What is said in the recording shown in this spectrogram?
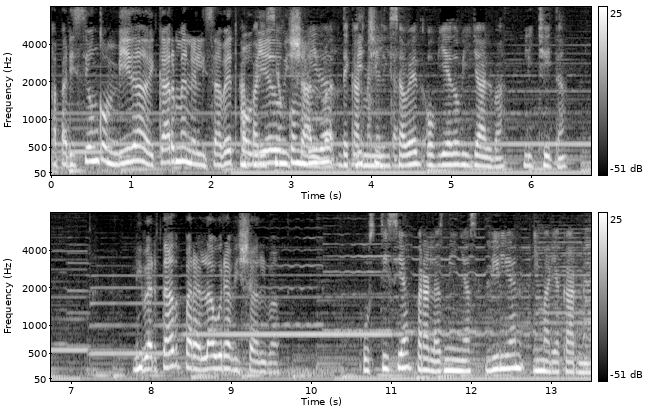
Aparición con vida de Carmen Elizabeth Oviedo Aparición con vida de Carmen Elizabeth Oviedo Villalba, Lichita. Libertad para Laura Villalba. Justicia para las niñas Lilian y María Carmen.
